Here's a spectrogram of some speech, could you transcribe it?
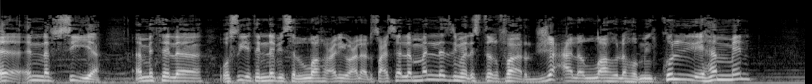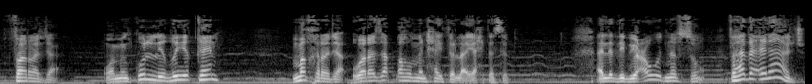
آه، النفسية. مثل وصية النبي صلى الله عليه وعلى آله وسلم من لزم الاستغفار جعل الله له من كل هم فرجا ومن كل ضيق مخرجا ورزقه من حيث لا يحتسب. الذي بيعود نفسه فهذا علاج.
